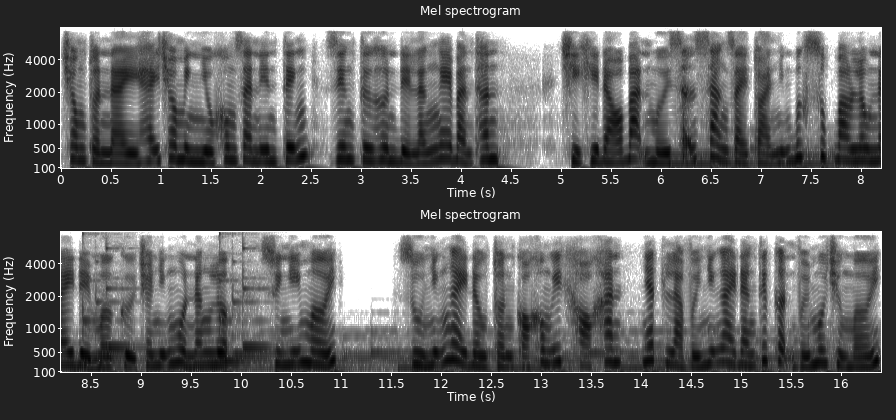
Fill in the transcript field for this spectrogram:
trong tuần này hãy cho mình nhiều không gian yên tĩnh, riêng tư hơn để lắng nghe bản thân. Chỉ khi đó bạn mới sẵn sàng giải tỏa những bức xúc bao lâu nay để mở cửa cho những nguồn năng lượng, suy nghĩ mới. Dù những ngày đầu tuần có không ít khó khăn, nhất là với những ai đang tiếp cận với môi trường mới,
